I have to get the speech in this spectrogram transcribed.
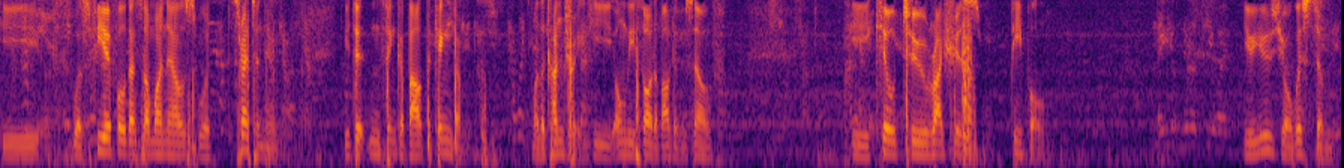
He f- was fearful that someone else would threaten him. He didn't think about the kingdom or the country, he only thought about himself. He killed two righteous people. You use your wisdom,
